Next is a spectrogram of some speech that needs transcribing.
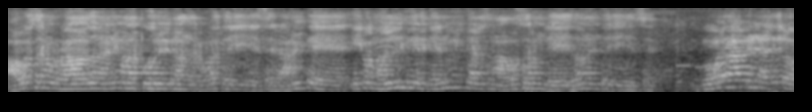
అవసరం రాదు అని మన పూర్వీకులందరూ కూడా తెలియజేశారు. అంటే ఇక మళ్ళీ మీరు జన్మించాల్సిన అవసరం లేదు అని తెలియజేశారు. గోదావరి నదిలో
